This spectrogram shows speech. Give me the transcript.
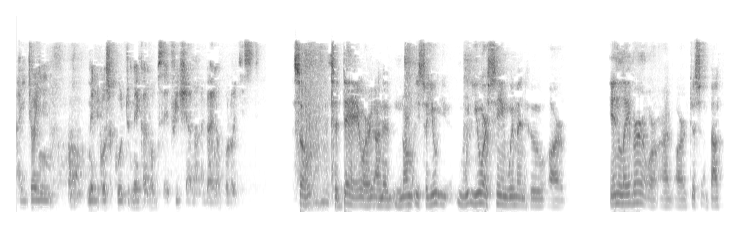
I join medical school to make an obstetrician and a gynecologist. So today, or on a normal, so you, you are seeing women who are in labor or are, are just about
